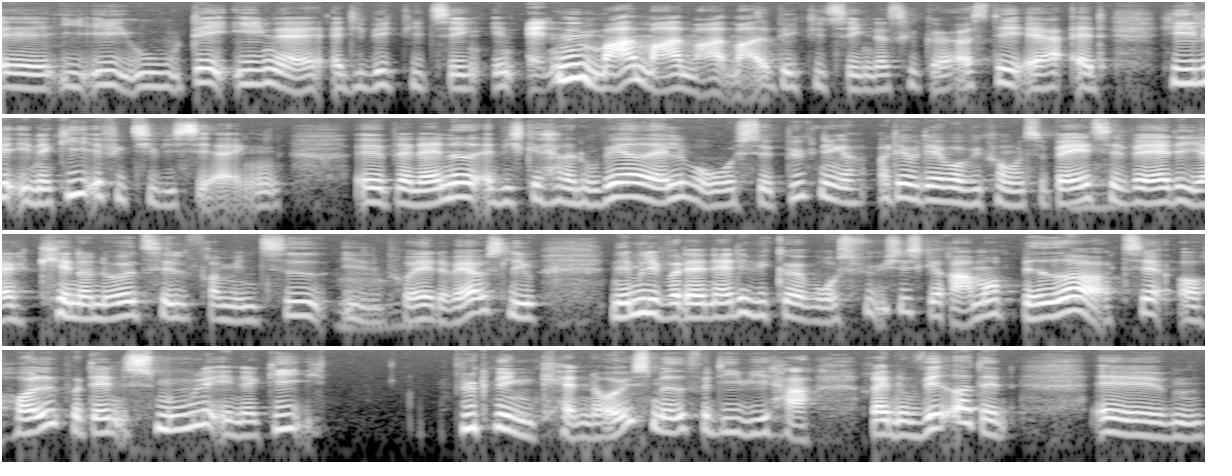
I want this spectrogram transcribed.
uh, i EU, det er en af, af de vigtige ting. En anden meget, meget, meget, meget vigtig ting, der skal gøres, det er, at hele energieffektiviseringen, uh, blandt andet, at vi skal have renoveret alle vores bygninger, og det er jo der, hvor vi kommer tilbage til, hvad er det, jeg kender noget til fra min tid i det private erhvervsliv, nemlig hvordan er det, vi gør vores fysiske rammer bedre til at holde på den smule energi, bygningen kan nøjes med, fordi vi har renoveret den, øh,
